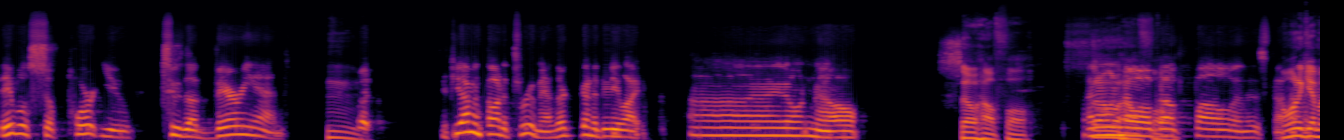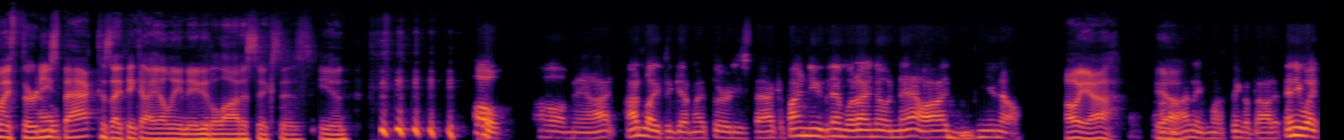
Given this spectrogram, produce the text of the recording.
They will support you to the very end. Hmm. But if you haven't thought it through, man, they're going to be like, I don't know. So helpful. I don't So know helpful. about following this guy. I want to get my 30s back because I think I alienated a lot of sixes, Ian. Oh, oh man, I, I'd like to get my 30s back. If I knew then what I know now, I'd, you know, oh, yeah. Uh, Yeah. I don't even want to think about it. Anyway,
